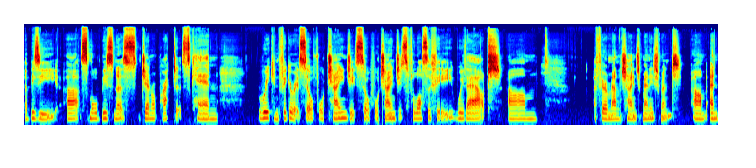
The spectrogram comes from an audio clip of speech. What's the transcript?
a busy uh, small business general practice can reconfigure itself or change itself or change its philosophy without um, a fair amount of change management. Um, and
